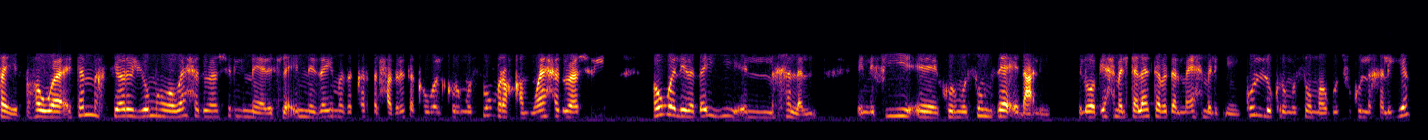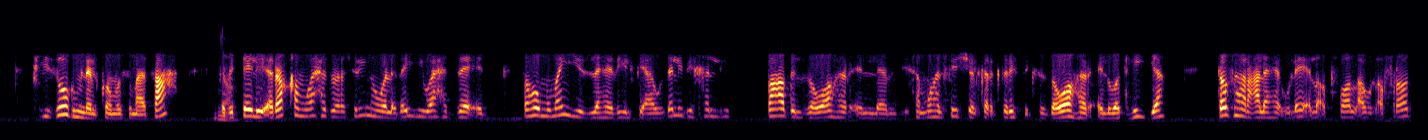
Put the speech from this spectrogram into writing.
طيب هو تم اختيار اليوم هو 21 مارس لأن زي ما ذكرت لحضرتك هو الكروموسوم رقم 21 هو اللي لديه الخلل إن في كروموسوم زائد عليه. اللي هو بيحمل ثلاثة بدل ما يحمل اثنين كل كروموسوم موجود في كل خلية. في زوج من الكروموسومات صح؟ نعم. فبالتالي الرقم 21 هو لديه واحد زائد. فهو مميز لهذه الفئة وده اللي بيخلي بعض الظواهر اللي بيسموها ال facial characteristics الظواهر الوجهية تظهر على هؤلاء الأطفال أو الأفراد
